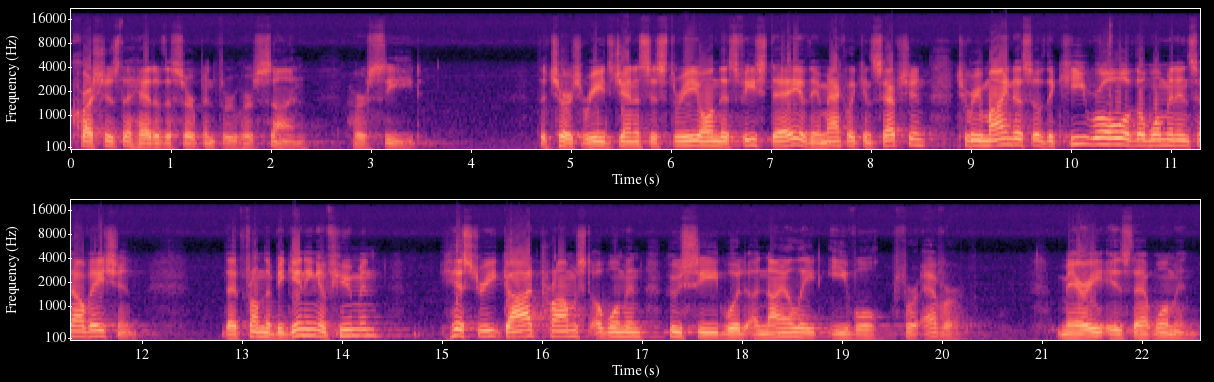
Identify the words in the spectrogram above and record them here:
crushes the head of the serpent through her son, her seed. The church reads Genesis 3 on this feast day of the Immaculate Conception to remind us of the key role of the woman in salvation. That from the beginning of human history, God promised a woman whose seed would annihilate evil forever. Mary is that woman,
